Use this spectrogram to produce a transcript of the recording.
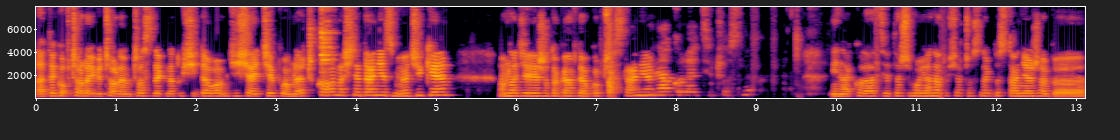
dlatego wczoraj wieczorem czosnek Natusi dałam, dzisiaj ciepłe mleczko na śniadanie z miodzikiem, mam nadzieję, że to gardełko przestanie. Na kolację czosnek? I na kolację też moja Natusia czosnek dostanie, żeby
